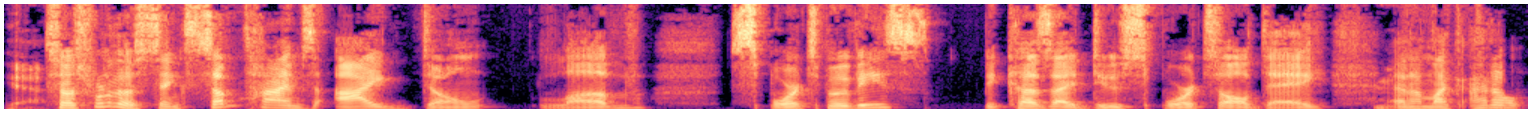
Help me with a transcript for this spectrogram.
Yeah. So it's one of those things. Sometimes I don't love sports movies because I do sports all day, mm-hmm. and I'm like, I don't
